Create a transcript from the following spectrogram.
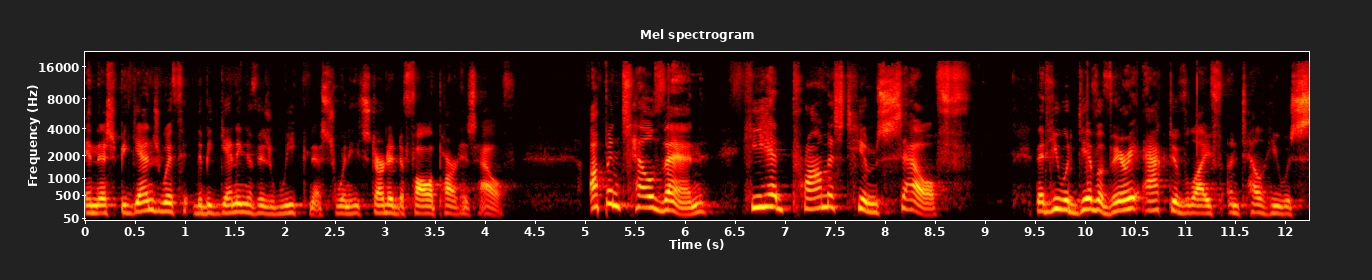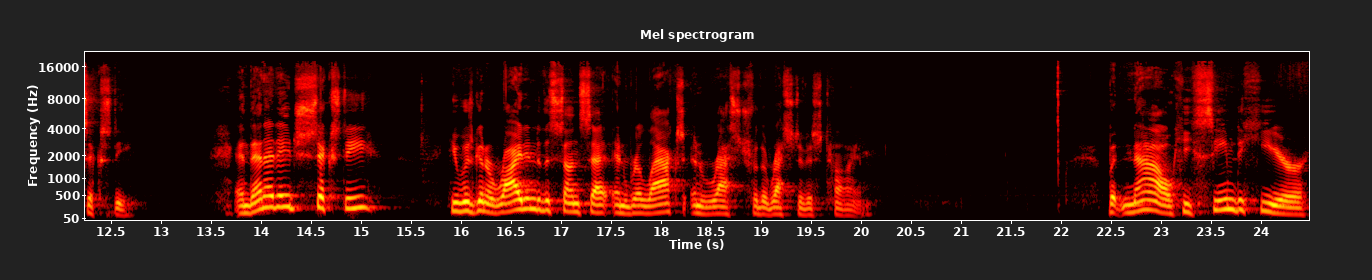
in this begins with the beginning of his weakness when he started to fall apart his health. Up until then, he had promised himself that he would give a very active life until he was 60. And then at age 60, he was going to ride into the sunset and relax and rest for the rest of his time. But now he seemed to hear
